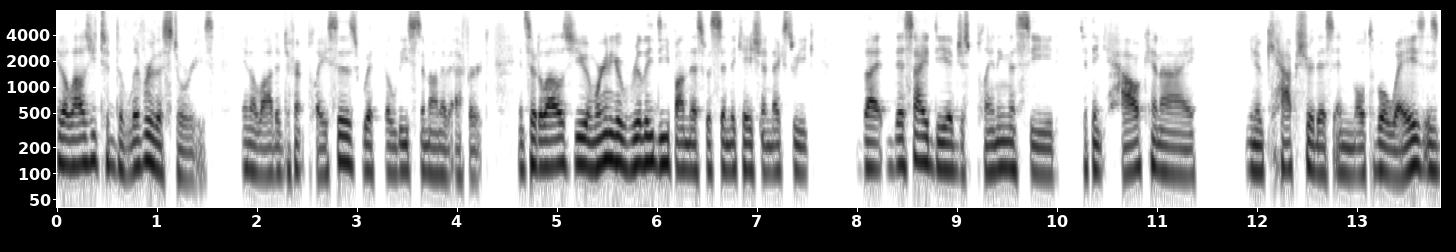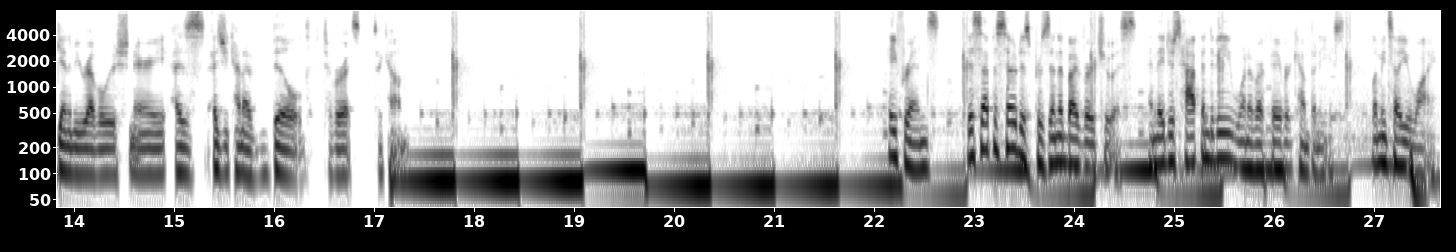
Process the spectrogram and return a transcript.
it allows you to deliver the stories in a lot of different places with the least amount of effort. And so it allows you, and we're going to go really deep on this with syndication next week, but this idea of just planting the seed to think, how can I, you know, capture this in multiple ways is going to be revolutionary as as you kind of build to for to come. Hey friends, this episode is presented by Virtuous, and they just happen to be one of our favorite companies. Let me tell you why.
